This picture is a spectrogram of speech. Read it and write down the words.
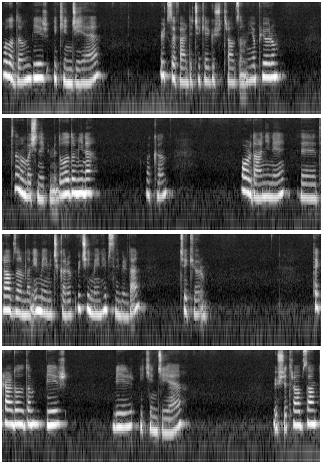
Doladım bir ikinciye 3 seferde çeker güçlü trabzanımı yapıyorum. Tığımın başına ipimi doladım yine. Bakın. Oradan yine e, trabzanımdan ilmeğimi çıkarıp 3 ilmeğin hepsini birden çekiyorum. Tekrar doladım. 1 1 ikinciye üçlü trabzan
